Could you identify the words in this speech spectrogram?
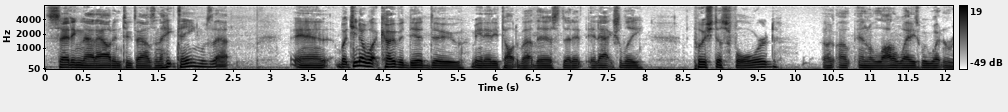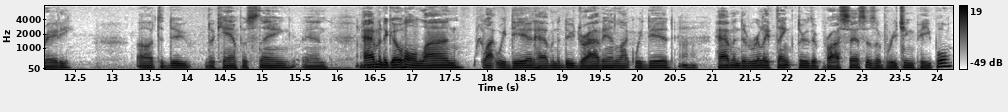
setting that out in 2018 was that, and but you know what COVID did do. Me and Eddie talked about this that it it actually pushed us forward. Uh, uh, in a lot of ways, we wasn't ready uh, to do the campus thing, and having to go online like we did, having to do drive-in like we did, having to really think through the processes of reaching people.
